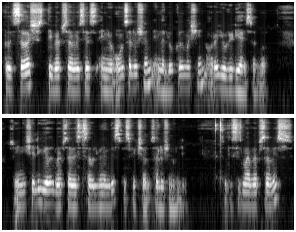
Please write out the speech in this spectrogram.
It will search the web services in your own solution in the local machine or a UDDI server. So initially your web service is available in this specific solution only. So this is my web service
